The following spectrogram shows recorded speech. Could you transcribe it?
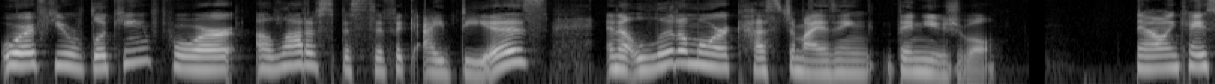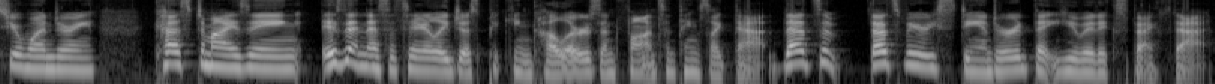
or if you're looking for a lot of specific ideas and a little more customizing than usual. Now, in case you're wondering, customizing isn't necessarily just picking colors and fonts and things like that. That's a that's very standard that you would expect that.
